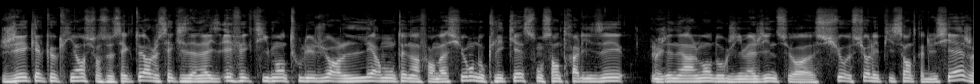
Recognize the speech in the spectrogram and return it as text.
J'ai quelques clients sur ce secteur. Je sais qu'ils analysent effectivement tous les jours les remontées d'informations. Donc les caisses sont centralisées généralement, donc j'imagine, sur, sur, sur l'épicentre et du siège.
